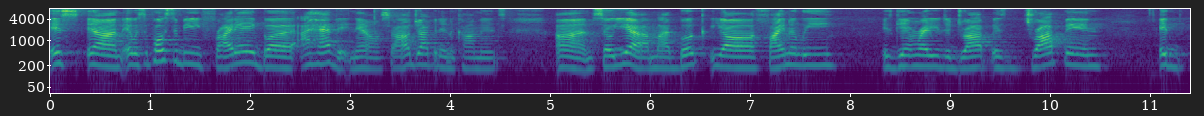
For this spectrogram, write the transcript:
It's um it was supposed to be Friday, but I have it now, so I'll drop it in the comments. Um so yeah, my book y'all finally is getting ready to drop. Is dropping it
